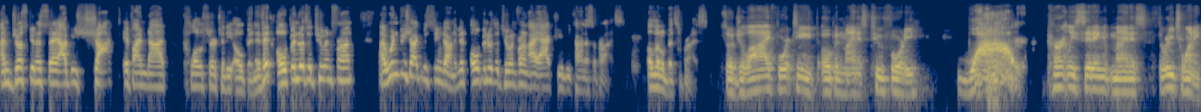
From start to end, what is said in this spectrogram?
I'm just gonna say I'd be shocked if I'm not closer to the open. If it opened with a two in front, I wouldn't be shocked if it seemed down. If it opened with a two in front, I actually would be kind of surprised, a little bit surprised. So July 14th, open minus 240. Wow! Currently sitting minus 320.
